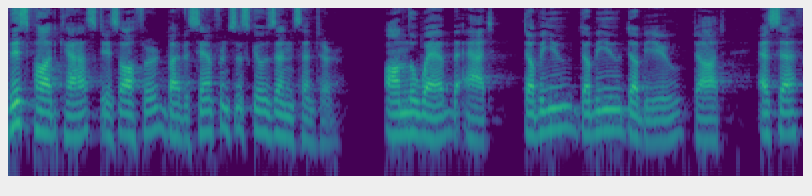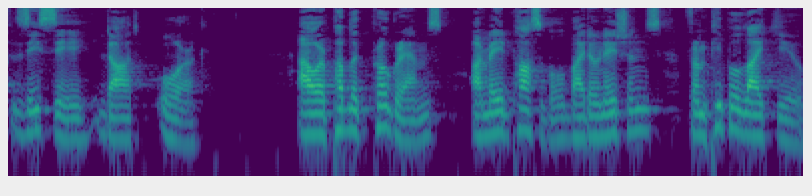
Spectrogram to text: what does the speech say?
This podcast is offered by the San Francisco Zen Center on the web at www.sfzc.org. Our public programs are made possible by donations from people like you.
